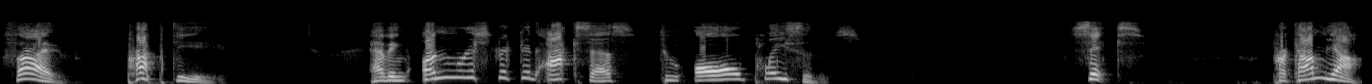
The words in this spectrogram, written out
Five, prapti, having unrestricted access to all places. Six, prakamya,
